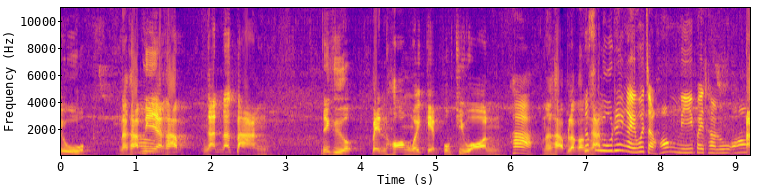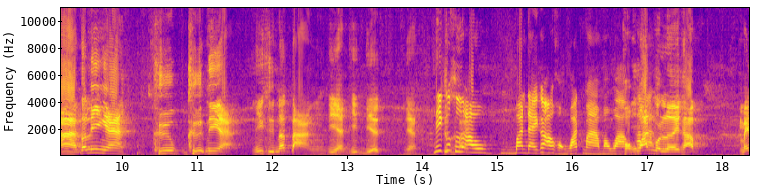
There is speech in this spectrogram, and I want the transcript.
อยู่นะครับอ๋อ เนี่ยครับ งัดหน้าต่าง นี่คือเป็นห้องไว้เก็บพวกจีวรค่ะนะครับ แล้วก็แล้วงัเขาด รู้ได้ไงว่าจากห้องนี้ไปทะลุห้อง อ่าก็นี่ไงคือคือเนี่ยนี่คือหน้าต่างเนี่ยที่เดี๋ยวเนี่ยนี่ก็คือขึ้ไปเอาบันไดก็เอาของวัดมามาวางของวัดหมดเลยครับ ไม่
